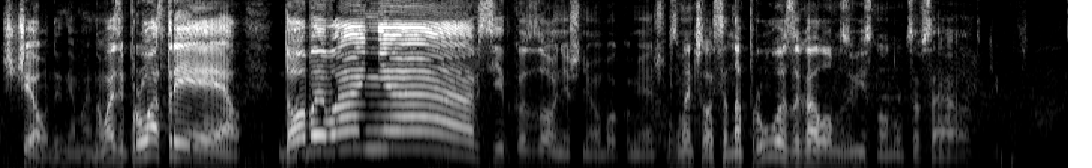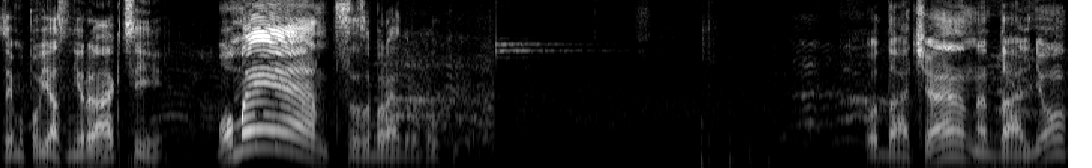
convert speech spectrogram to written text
Ще один я маю на увазі. Простріл! Добивання! В сітку з зовнішнього боку м'яч. Зменшилася напруга загалом, звісно. Ну, це все такі взаємопов'язані реакції. Момент! Це забирає друг голкіпер. Подача на дальню.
